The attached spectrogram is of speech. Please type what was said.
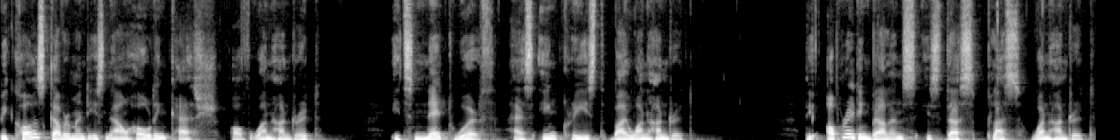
Because government is now holding cash of 100, its net worth has increased by 100. The operating balance is thus plus 100,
